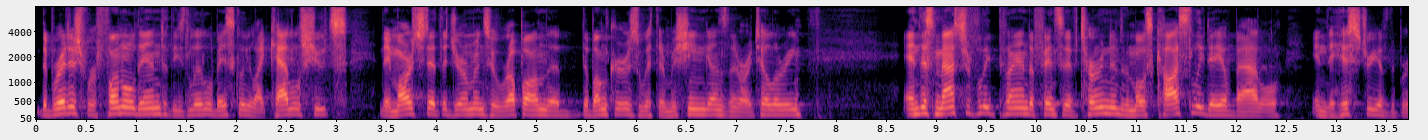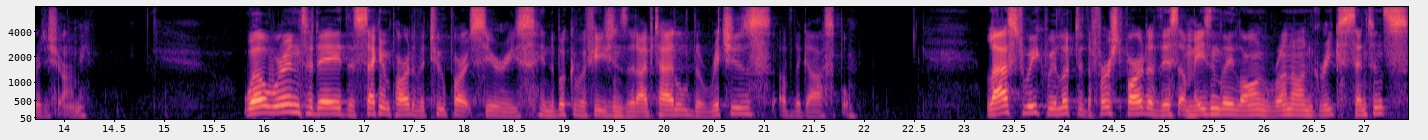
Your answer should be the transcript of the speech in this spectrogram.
The British were funneled into these little, basically like cattle chutes. They marched at the Germans who were up on the, the bunkers with their machine guns and their artillery. And this masterfully planned offensive turned into the most costly day of battle in the history of the British Army. Well, we're in today the second part of a two part series in the book of Ephesians that I've titled The Riches of the Gospel. Last week, we looked at the first part of this amazingly long run on Greek sentence,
